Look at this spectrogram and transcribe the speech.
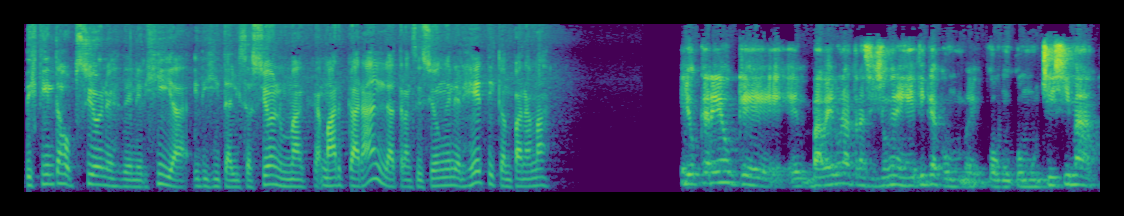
Distintas opciones de energía y digitalización marcarán la transición energética en Panamá. Yo creo que eh, va a haber una transición energética con, eh, muchísima,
